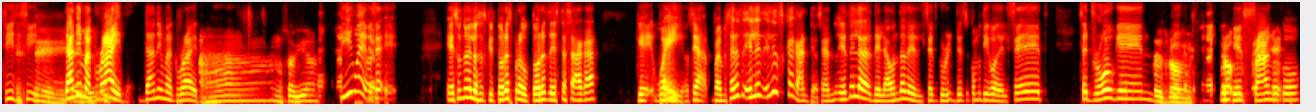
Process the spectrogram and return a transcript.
Sí, sí, sí. Este, Danny el- McBride, Danny McBride. Ah, no sabía. Sí, güey, o sea, eh, es uno de los escritores productores de esta saga que, güey, o sea, para empezar, él, es- él es cagante, o sea, es de la, de la onda del Seth, Green- de- ¿cómo digo? Del Seth, Seth Rogen, Seth Rogen. Pero, James Franco.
